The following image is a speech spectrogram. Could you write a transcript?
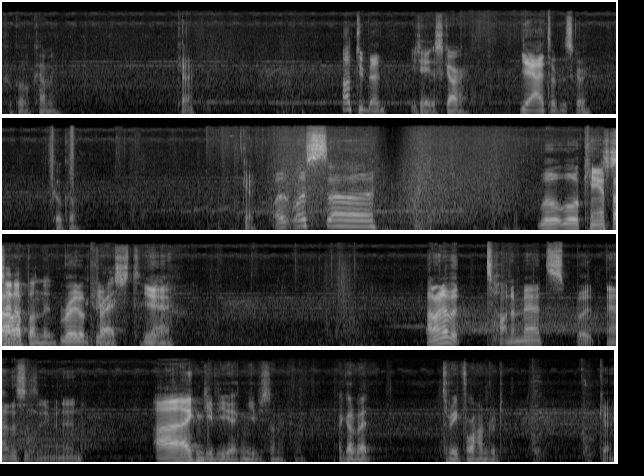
Cool, cool, coming. Okay. Not too bad. You take the scar. Yeah, I took the scar. Cool, cool. Okay. Let, let's, uh... Little, little camp Set out up on the- right up the here. crest, Yeah. yeah. I don't have a ton of mats, but yeah, this isn't even in. I can give you. I can give you something. I got about three, four hundred. Okay.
